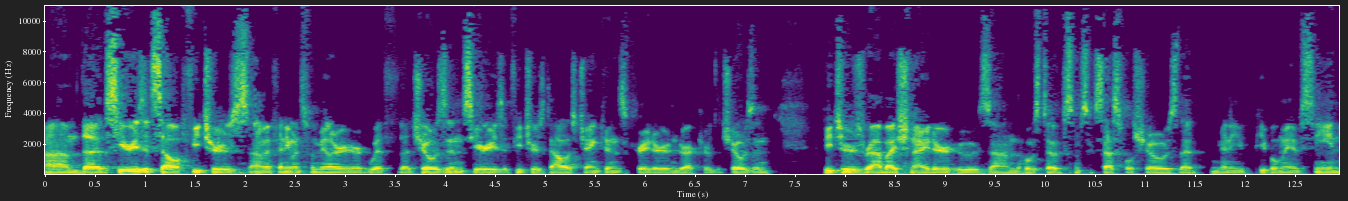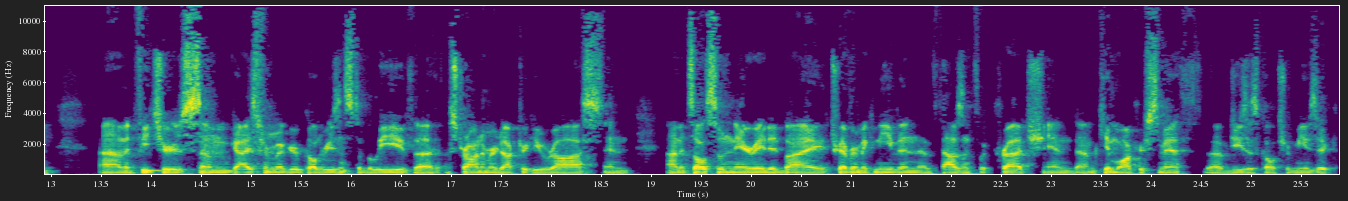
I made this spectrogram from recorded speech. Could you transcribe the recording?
Um, the series itself features, um, if anyone's familiar with the Chosen series, it features Dallas Jenkins, creator and director of the Chosen. Features Rabbi Schneider, who's um, the host of some successful shows that many people may have seen. Um, it features some guys from a group called Reasons to Believe, uh, astronomer Dr. Hugh Ross, and um, it's also narrated by Trevor McNevan of Thousand Foot Krutch and um, Kim Walker Smith of Jesus Culture Music.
